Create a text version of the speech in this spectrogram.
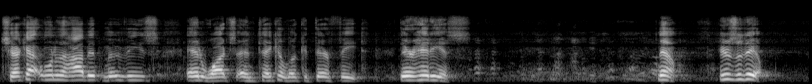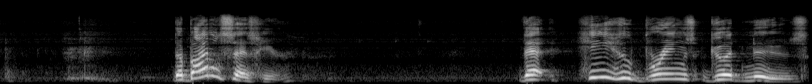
Check out one of the Hobbit movies and watch and take a look at their feet. They're hideous. Now, here's the deal. The Bible says here that he who brings good news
